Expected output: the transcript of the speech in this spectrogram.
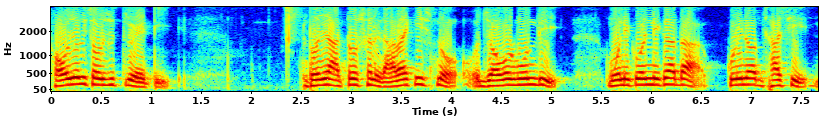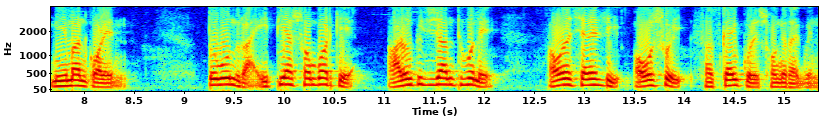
সহযোগী চলচ্চিত্র এটি। দু হাজার আঠেরো সালে রাধাকৃষ্ণ ও জগরমন্দি মণিকর্ণিকা দা কুইন অফ ঝাঁসি নির্মাণ করেন। তো বন্ধুরা, ইতিহাস সম্পর্কে আরও কিছু জানতে হলে আমাদের চ্যানেলটি অবশ্যই সাবস্ক্রাইব করে সঙ্গে থাকবেন।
